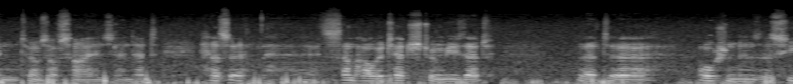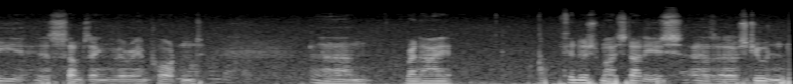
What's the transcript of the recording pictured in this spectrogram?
in terms of science, and that has a, somehow attached to me that that uh, ocean and the sea is something very important. Um, when I finished my studies as a student,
